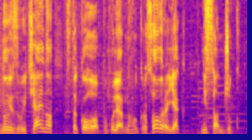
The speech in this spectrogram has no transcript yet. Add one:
Ну і звичайно, з такого популярного кросовера, як Nissan Juke.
